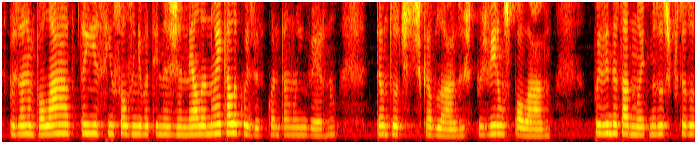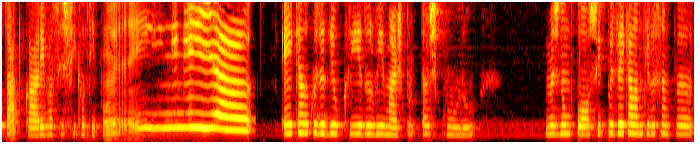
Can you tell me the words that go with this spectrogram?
depois olham para o lado, têm assim o solzinho a bater na janela, não é aquela coisa de quando estão no inverno, estão todos descabelados, depois viram-se para o lado, depois ainda está de noite, mas o despertador está a tocar e vocês ficam tipo. É aquela coisa de eu queria dormir mais porque está escuro, mas não posso, e depois é aquela motivação para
